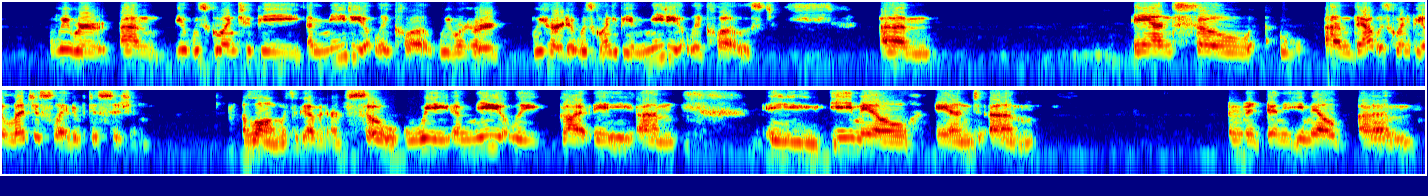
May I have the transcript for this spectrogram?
we were um, it was going to be immediately closed. We were heard we heard it was going to be immediately closed. Um, and so um, that was going to be a legislative decision along with the governor. So we immediately got a um, a email and um, an an email um,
